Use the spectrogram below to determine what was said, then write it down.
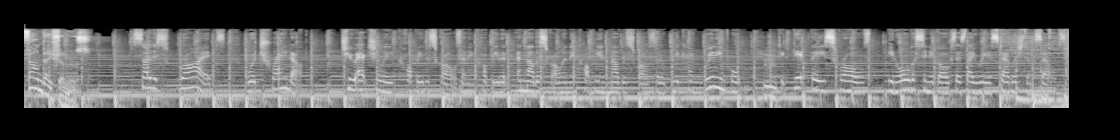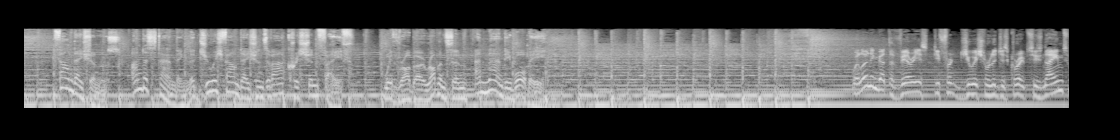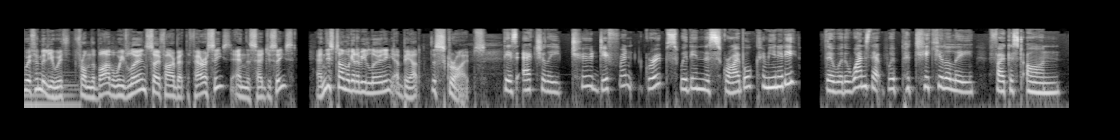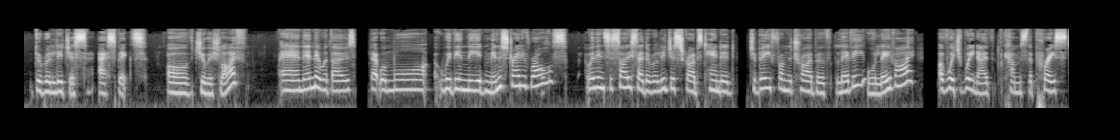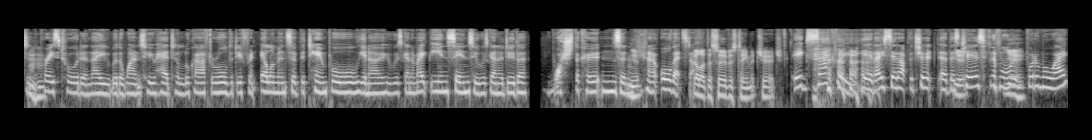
Foundations. So the scribes were trained up to actually copy the scrolls and then copy the, another scroll and then copy another scroll. So it became really important hmm. to get these scrolls in all the synagogues as they re established themselves. Foundations. Understanding the Jewish foundations of our Christian faith. With Robbo Robinson and Mandy Warby. We're learning about the various different Jewish religious groups whose names we're familiar with from the Bible. We've learned so far about the Pharisees and the Sadducees, and this time we're going to be learning about the scribes. There's actually two different groups within the scribal community. There were the ones that were particularly focused on the religious aspects of Jewish life. And then there were those that were more within the administrative roles within society. So the religious scribes tended to be from the tribe of Levi or Levi, of which we know comes the priest and the priesthood, and they were the ones who had to look after all the different elements of the temple, you know, who was going to make the incense, who was going to do the wash the curtains and Yeah. you know all that stuff. They're like the service team at church. Exactly. yeah, they set up the church, uh, the Yeah. chairs in the morning, Yeah. put them away.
